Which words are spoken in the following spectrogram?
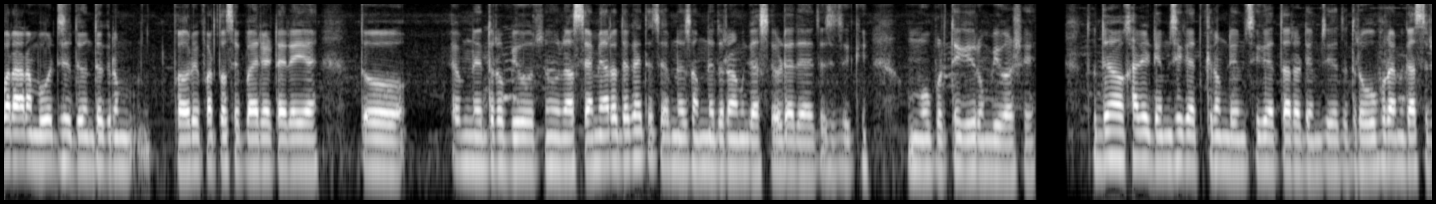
পারা তো বাইরে টাইরে তো এমনি ধরো ভিউ আমি আরও দেখাইতেছি আপনার সামনে ধরো আমি গাছে ওটা দেখাইতেছি যে কি উপর থেকে কিরম ভিউ আসে। তো দেখো, খালি ডেমসি গাছ কিরম ডেমসি গাছ তারা ডেমসি গাছ ধরো উপরে আমি গাছের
